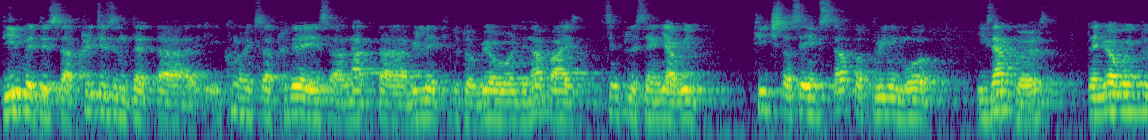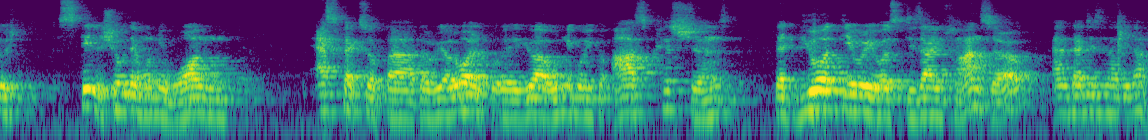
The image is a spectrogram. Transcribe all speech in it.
deal with this uh, criticism that uh, economics uh, today is uh, not uh, related to the real world enough by simply saying, yeah, we teach the same stuff but bringing more examples, then you are going to still show them only one aspects of uh, the real world. You are only going to ask questions that your theory was designed to answer, and that is not enough.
